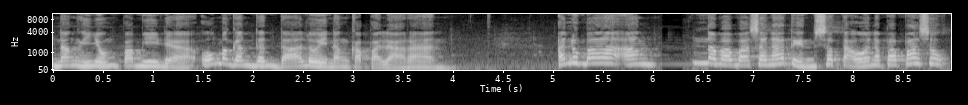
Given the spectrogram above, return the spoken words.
ng inyong pamilya o magandang daloy ng kapalaran. Ano ba ang nababasa natin sa taon na papasok?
